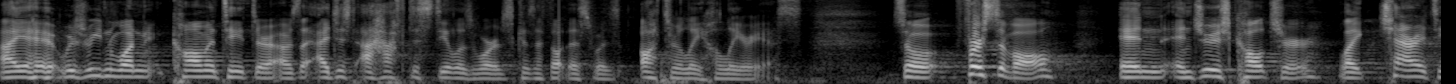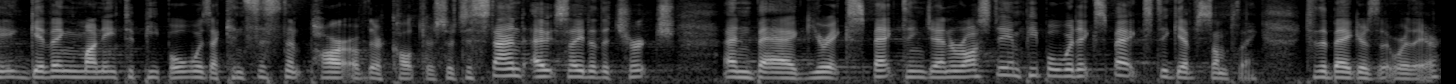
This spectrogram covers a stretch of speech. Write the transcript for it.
I uh, was reading one commentator. I was like, I just, I have to steal his words because I thought this was utterly hilarious. So, first of all, in, in Jewish culture, like charity, giving money to people was a consistent part of their culture. So, to stand outside of the church and beg, you're expecting generosity, and people would expect to give something to the beggars that were there.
